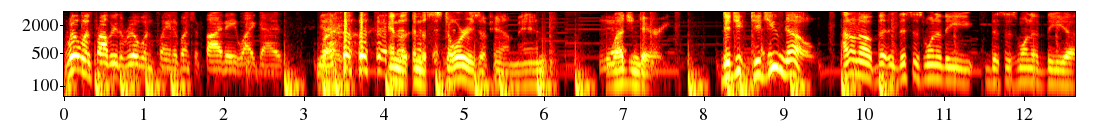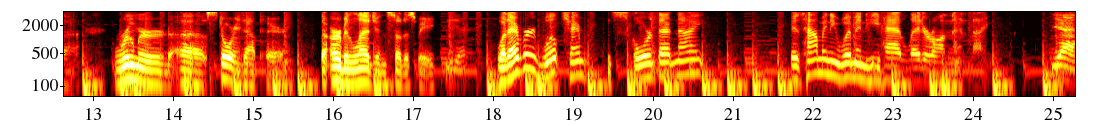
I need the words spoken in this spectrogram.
Wilt was probably the real one playing a bunch of five eight white guys. you Right. and the and the stories of him, man, Yeah. legendary. Did you did you know? I don't know. This is one of the this is one of the uh, rumored uh, stories out there, the urban legend, so to speak. Yeah. Whatever Wilt Chamberlain scored that night is how many women he had later on that night. Yeah,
